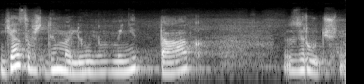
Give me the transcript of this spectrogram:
Я завжди малюю, мені так зручно.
